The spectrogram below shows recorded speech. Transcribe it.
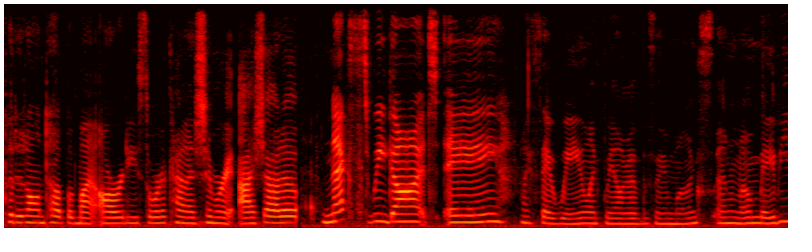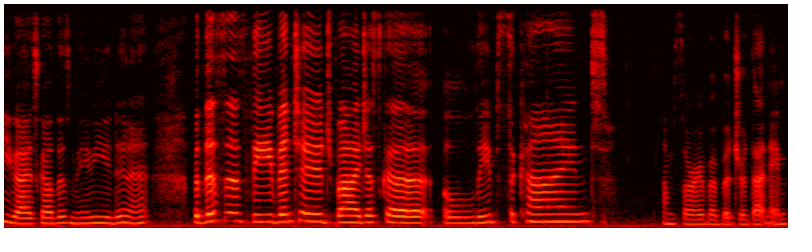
put it on top of my already sort of kind of shimmery eyeshadow. Next we got a, I say we, like we all got the same looks. I don't know, maybe you guys got this, maybe you didn't. But this is the Vintage by Jessica Liebeskind. I'm sorry if I butchered that name.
